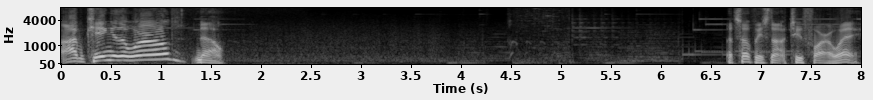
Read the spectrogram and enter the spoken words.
I'm king of the world? No. Let's hope he's not too far away.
